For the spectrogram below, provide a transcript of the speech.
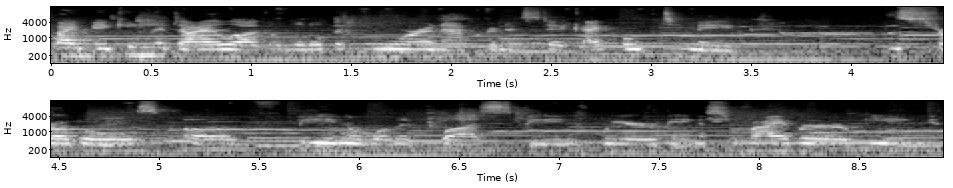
by making the dialogue a little bit more anachronistic, I hope to make the struggles of being a woman plus, being queer, being a survivor, being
